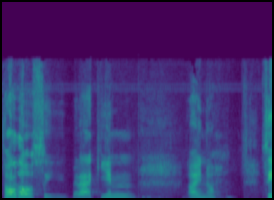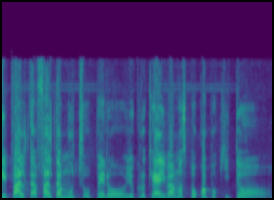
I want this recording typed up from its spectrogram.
todos, y, ¿verdad? ¿Quién? Ay, no. Sí, falta, falta mucho, pero yo creo que ahí vamos poco a poquito,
